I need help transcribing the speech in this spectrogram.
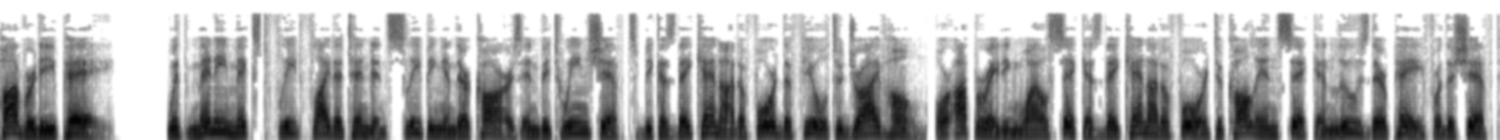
poverty pay, with many mixed fleet flight attendants sleeping in their cars in between shifts because they cannot afford the fuel to drive home, or operating while sick as they cannot afford to call in sick and lose their pay for the shift.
